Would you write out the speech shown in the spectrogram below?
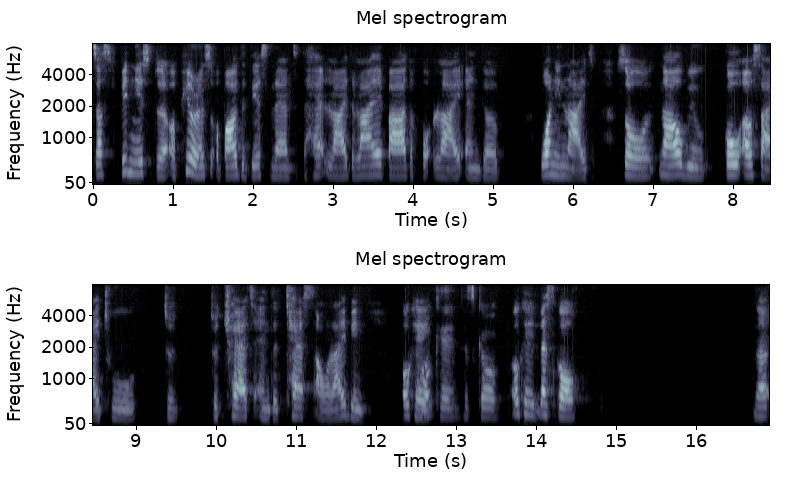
just finished the appearance about this lamp, the headlight, the light bar, the fog light, and the warning light. So now we'll go outside to to to check and test our light beam. Okay, Okay, let's go. okay, let's go. Now,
